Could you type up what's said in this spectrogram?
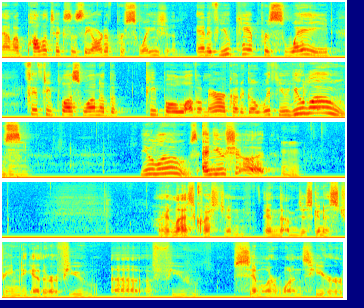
and a politics is the art of persuasion. And if you can't persuade 50 plus one of the people of America to go with you, you lose. Mm. You lose, and you should. All right, last question, and I'm just going to stream together a few uh, a few similar ones here.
